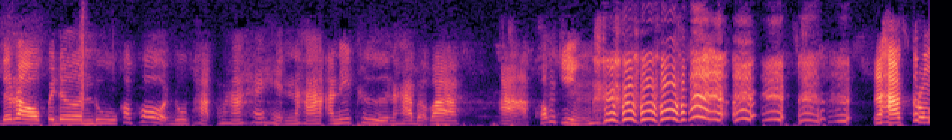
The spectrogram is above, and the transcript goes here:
เดี๋ยวเราไปเดินดูข้าวโพดดูผักนะคะให้เห็นนะคะ อันนี้คือนะคะแบบว่า อ่าของจริงนะคะ ตรง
